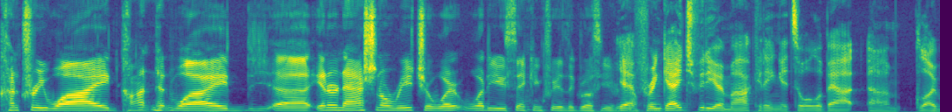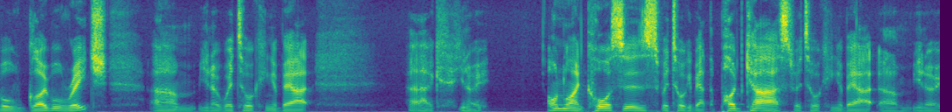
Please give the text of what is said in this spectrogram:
countrywide, continent-wide, uh, international reach, or what, what are you thinking for the growth of your Yeah, company? for engaged Video Marketing, it's all about um, global global reach. Um, you know, we're talking about, uh, you know, online courses. We're talking about the podcast. We're talking about, um, you know,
